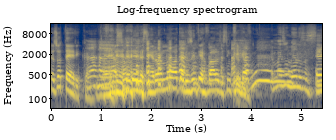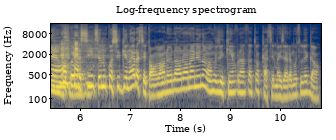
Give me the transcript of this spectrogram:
esotérica. Uhum. A afinação dele, assim, era uma nota, eram os intervalos assim que ficavam. Uh, é mais ou menos assim. É, né? uma coisa assim que você não conseguia, não era assim, não, não, não, não, não, não uma musiquinha para tocar, assim, mas era muito legal.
